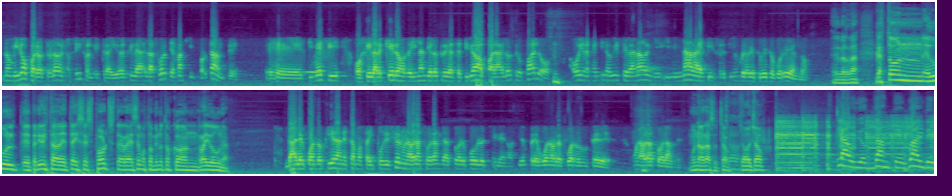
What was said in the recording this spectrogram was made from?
no miró para otro lado y no se hizo el distraído. Es decir, la, suerte es más que importante. Eh, si Messi o si el arquero de Islandia el otro día se tiraba para el otro palo, hoy Argentina hubiese ganado y, nada de esta incertidumbre que estuviese ocurriendo. Es verdad. Gastón Edul, eh, periodista de Teis Sports, te agradecemos estos minutos con Radio Duna. Dale, cuando quieran, estamos a disposición. Un abrazo grande a todo el pueblo chileno. Siempre buenos recuerdos de ustedes. Un abrazo grande. Un abrazo, chao. Chao, chao. Claudio, Dante, Valde,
